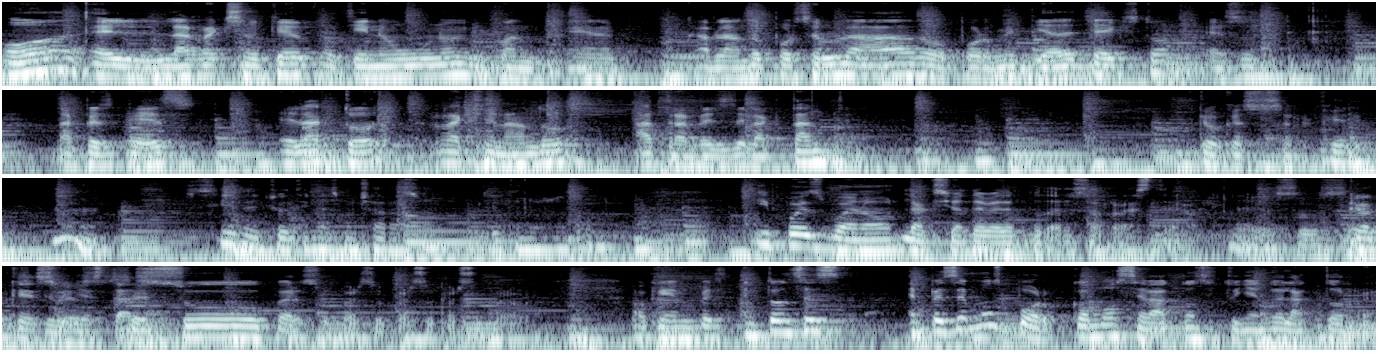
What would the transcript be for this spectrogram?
O el- la reacción que tiene uno cuando, eh, hablando por celular o por vía de texto, eso es el actor reaccionando a través del actante. Creo que a eso se refiere. Hmm, Sí, de hecho tienes mucha razón. Sí, tienes razón. Y pues bueno, la acción debe de poder ser rastreable. Eso sí, Creo que eso ya sí, está sí. súper, súper, súper, súper, súper. bueno. Ok, empe- entonces empecemos por cómo se va constituyendo el actor red.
